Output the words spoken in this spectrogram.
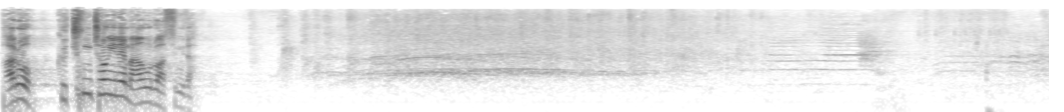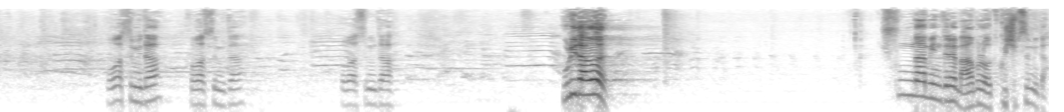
바로 그 충청인의 마음으로 왔습니다. 고맙습니다. 고맙습니다. 고맙습니다. 우리 당은 충남인들의 마음을 얻고 싶습니다.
